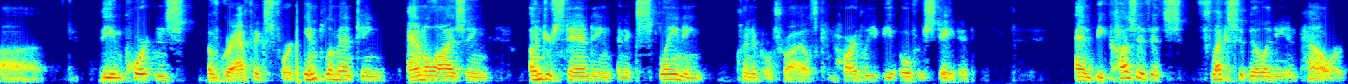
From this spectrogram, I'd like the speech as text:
uh, the importance of graphics for implementing, analyzing, understanding, and explaining clinical trials can hardly be overstated. And because of its flexibility and power,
